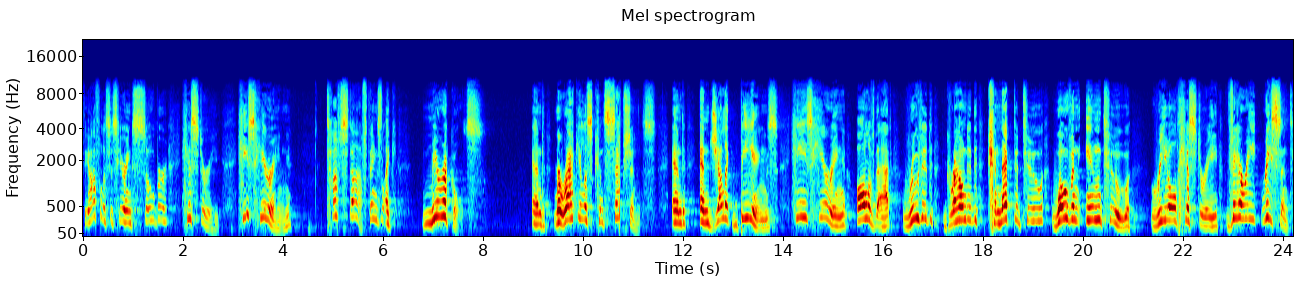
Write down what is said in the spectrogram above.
Theophilus is hearing sober history. He's hearing tough stuff, things like miracles and miraculous conceptions and angelic beings. He's hearing all of that rooted, grounded, connected to, woven into real history, very recent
